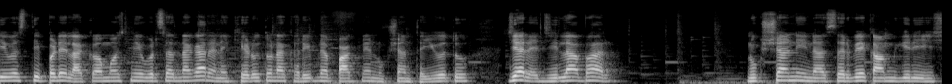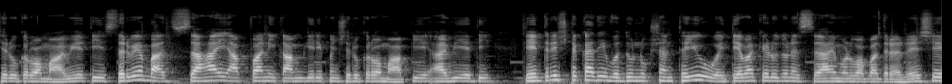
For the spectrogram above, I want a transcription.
દિવસથી પડેલા કમોસમી વરસાદના કારણે ખેડૂતોના ખરીફના પાકને નુકસાન થયું હતું. જ્યારે જિલ્લાભાર નુકસાનીના સર્વે કામગીરી શરૂ કરવામાં આવી હતી. સર્વે બાદ સહાય આપવાની કામગીરી પણ શરૂ કરવામાં આપી આવી હતી. તેત્રીસ ટકાથી વધુ નુકસાન થયું હોય તેવા ખેડૂતોને સહાય મળવાપાત્ર રહેશે.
